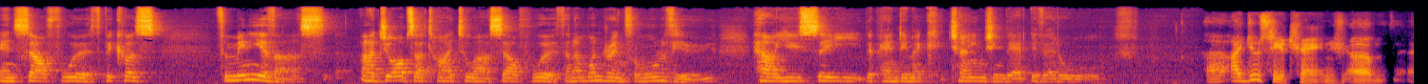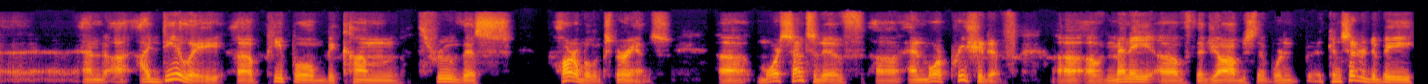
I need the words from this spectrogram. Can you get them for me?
and self worth because for many of us, our jobs are tied to our self worth. And I'm wondering from all of you how you see the pandemic changing that, if at all. Uh, I do see a change. Um, uh, and uh, ideally, uh, people become, through this horrible experience, uh, more sensitive uh, and more appreciative of many of the jobs that were considered to be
